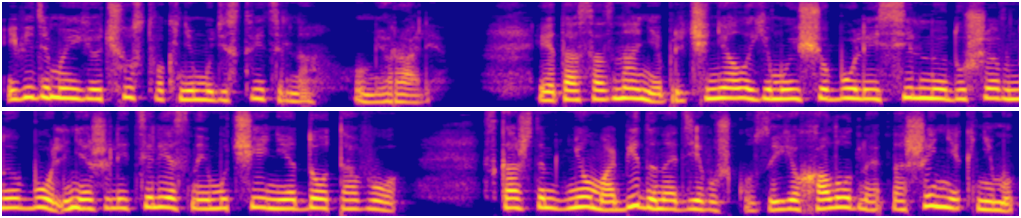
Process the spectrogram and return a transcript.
И, видимо, ее чувства к нему действительно умирали. И это осознание причиняло ему еще более сильную душевную боль, нежели телесные мучения до того. С каждым днем обида на девушку за ее холодное отношение к нему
